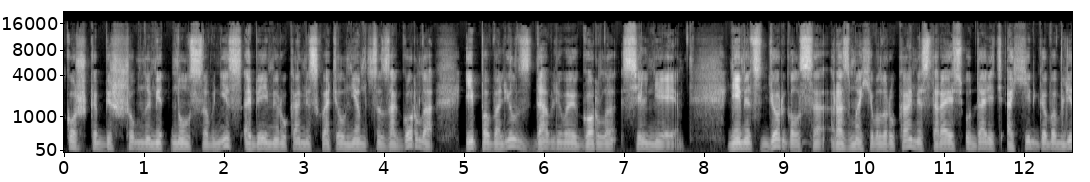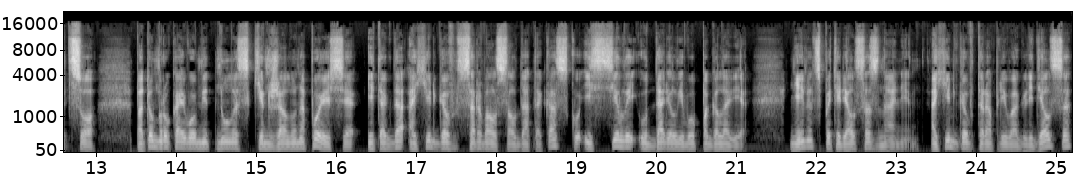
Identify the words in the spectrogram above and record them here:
кошка бесшумно метнулся вниз, обеими руками схватил немца за горло и повалил, сдавливая горло сильнее. Немец дергался, размахивал руками, стараясь ударить Ахильгова в лицо. Потом рука его метнулась к кинжалу на поясе, и тогда Ахильгов сорвал солдата каску и с силой ударил его по голове. Немец потерял сознание. Ахильгов торопливо огляделся,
